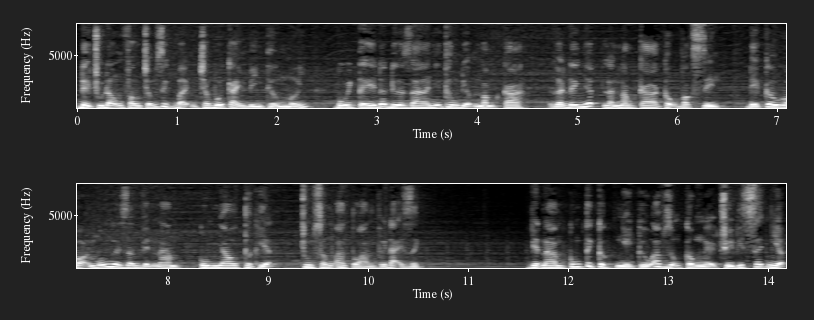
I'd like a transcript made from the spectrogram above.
Để chủ động phòng chống dịch bệnh trong bối cảnh bình thường mới, Bộ Y tế đã đưa ra những thông điệp 5K, gần đây nhất là 5K cộng vaccine để kêu gọi mỗi người dân Việt Nam cùng nhau thực hiện chung sống an toàn với đại dịch. Việt Nam cũng tích cực nghiên cứu áp dụng công nghệ truy vết xét nghiệm,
